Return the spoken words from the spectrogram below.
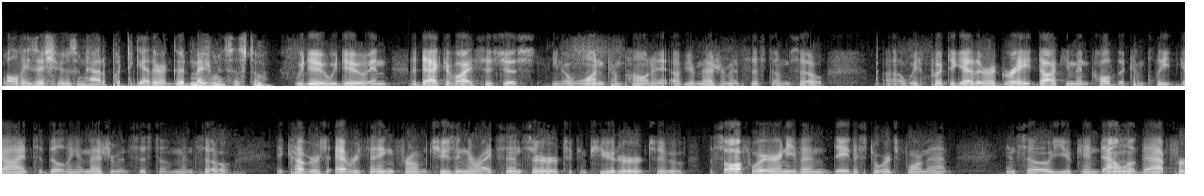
all these issues and how to put together a good measurement system we do, we do, and the DAQ device is just you know one component of your measurement system. So uh, we've put together a great document called the Complete Guide to Building a Measurement System, and so it covers everything from choosing the right sensor to computer to the software and even data storage format. And so you can download that for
